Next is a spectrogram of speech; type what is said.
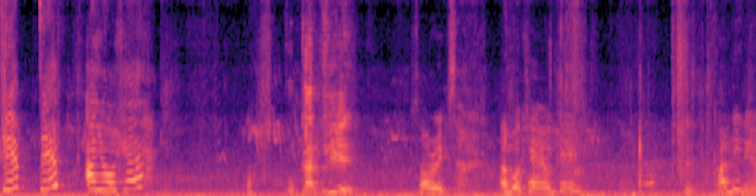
Tip, tip, are you okay? Oh, God, Sorry, sorry. I'm okay, okay. Just continue.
